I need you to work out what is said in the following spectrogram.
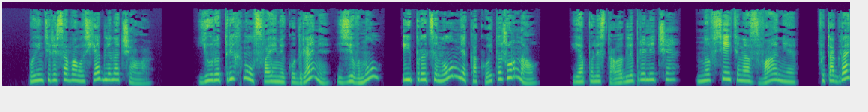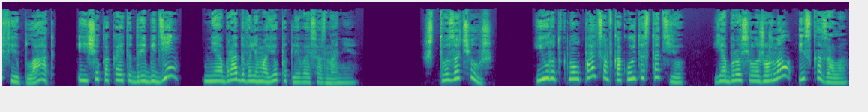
— поинтересовалась я для начала. Юра тряхнул своими кудрями, зевнул и протянул мне какой-то журнал. Я полистала для приличия, но все эти названия, фотографии плат и еще какая-то дребедень не обрадовали мое пытливое сознание. Что за чушь? Юра ткнул пальцем в какую-то статью. Я бросила журнал и сказала.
